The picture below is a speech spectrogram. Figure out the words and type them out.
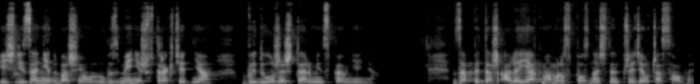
Jeśli zaniedbasz ją lub zmienisz w trakcie dnia, wydłużysz termin spełnienia. Zapytasz, ale jak mam rozpoznać ten przedział czasowy?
